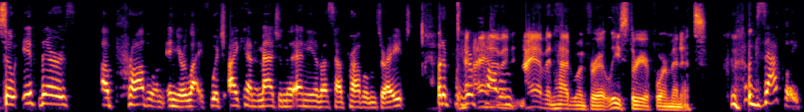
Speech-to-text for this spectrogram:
So if there's a problem in your life, which I can't imagine that any of us have problems, right? But a, your I problem. Haven't, I haven't had one for at least three or four minutes. exactly,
